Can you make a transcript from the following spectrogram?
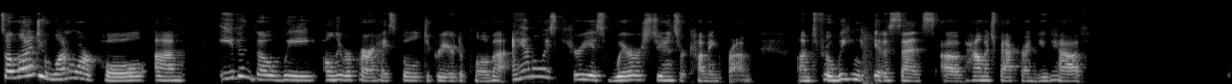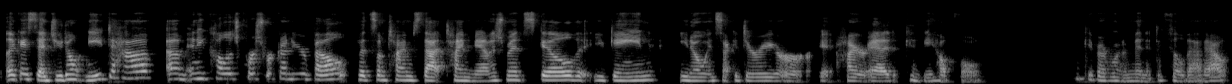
So I want to do one more poll. Um, even though we only require a high school degree or diploma, I am always curious where students are coming from. Um, so we can get a sense of how much background you have. Like I said, you don't need to have um, any college coursework under your belt, but sometimes that time management skill that you gain, you know, in secondary or higher ed can be helpful. I'll give everyone a minute to fill that out.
